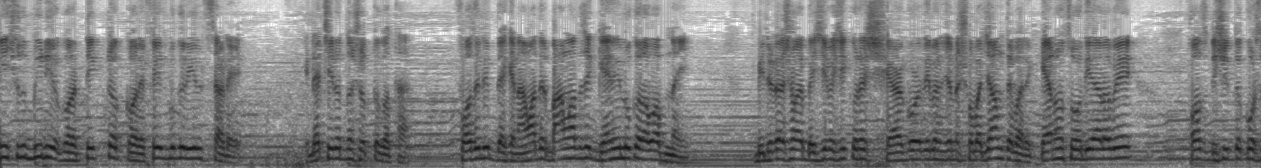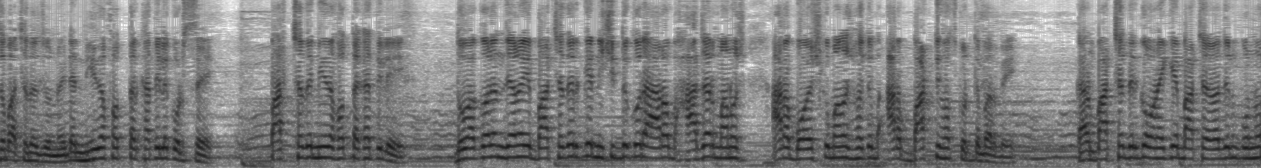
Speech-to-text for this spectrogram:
নিয়ে শুধু ভিডিও করে টিকটক করে ফেসবুকে রিলস ছাড়ে। এটা চিরন্তন সত্য কথা। পজিটিভ দেখেন, আমাদের বাংলাদেশে জ্ঞানী লোকের অভাব নাই। ভিডিওটা সবাই বেশি বেশি করে শেয়ার করে দিবেন, যেন সবাই জানতে পারে। কেন সৌদি আরবে হজ নিষিদ্ধ করছে বাচ্চাদের জন্য। এটা নিরাপত্তার খাতিলে করছে। বাচ্চাদের নিরাপত্তা খাতিলে। দোয়া করেন যেন এই বাচ্চাদেরকে নিষিদ্ধ করে আরও হাজার মানুষ, আরও বয়স্ক মানুষ হয়তো আরও বাড়তি হজ করতে পারবে। কারণ বাচ্চাদেরকে অনেকে বাচ্চারা যেন কোনো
